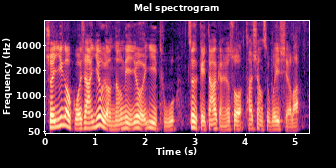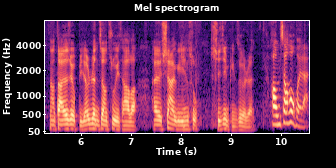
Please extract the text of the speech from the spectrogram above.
所以一个国家又有能力又有意图，这给大家感觉说它像是威胁了。那大家就比较认真注意它了。还有下一个因素，习近平这个人。好，我们稍后回来。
